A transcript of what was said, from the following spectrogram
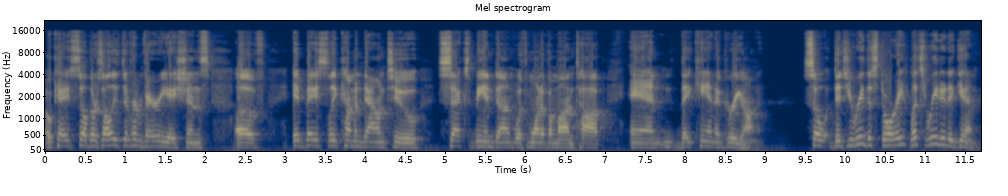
Okay, so there's all these different variations of it basically coming down to sex being done with one of them on top, and they can't agree on it. So, did you read the story? Let's read it again.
